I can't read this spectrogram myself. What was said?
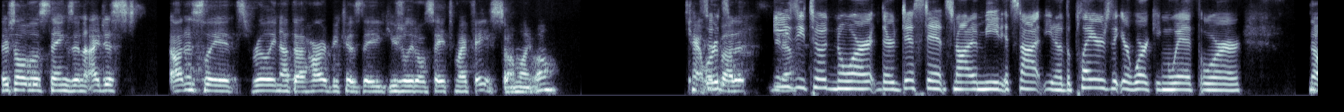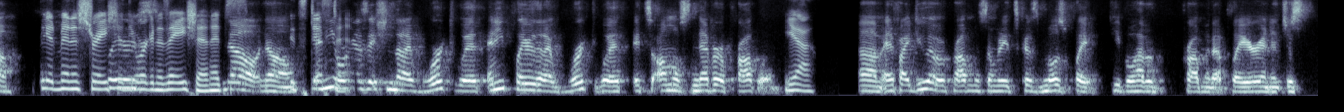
there's all those things. And i just honestly it's really not that hard because they usually don't say it to my face. So i'm like well can't so worry about it. Easy know? to ignore their distance not immediate it's not you know the players that you're working with or no the administration players, the organization it's no no it's distant. any organization that i've worked with any player that i've worked with it's almost never a problem yeah um, and if I do have a problem with somebody, it's because most play- people have a problem with that player, and it's just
